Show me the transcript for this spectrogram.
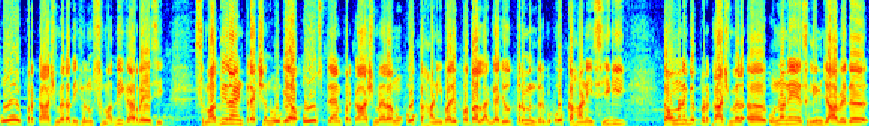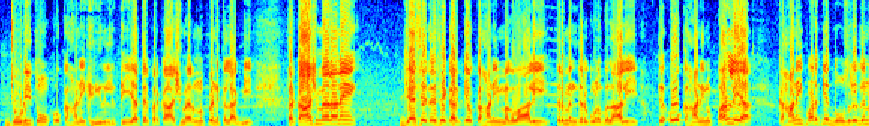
ਉਹ ਪ੍ਰਕਾਸ਼ ਮਹਿਰਾ ਦੀ ਫਿਲਮ ਸਮਾਧੀ ਕਰ ਰਹੇ ਸੀ। ਸਮਾਧੀ ਨਾਲ ਇੰਟਰੈਕਸ਼ਨ ਹੋ ਗਿਆ। ਉਸ ਟਾਈਮ ਪ੍ਰਕਾਸ਼ ਮਹਿਰਾ ਨੂੰ ਉਹ ਕਹਾਣੀ ਬਾਰੇ ਪਤਾ ਲੱਗ ਗਿਆ। ਜਦੋਂ ਧਰਮਿੰਦਰ ਕੋਲ ਉਹ ਕਹਾਣੀ ਸੀਗੀ ਤਾਂ ਉਹਨਾਂ ਨੇ ਵੀ ਪ੍ਰਕਾਸ਼ ਮਹਿਰਾ ਉਹਨਾਂ ਨੇ ਸਲੀਮ ਜਾਵੇਦ ਜੋੜੀ ਤੋਂ ਉਹ ਕਹਾਣੀ ਖਰੀਦ ਲਿੱਤੀ ਆ ਤੇ ਪ੍ਰਕਾਸ਼ ਮਹਿਰਾ ਨੂੰ ਭਿਣਕ ਲੱਗ ਗਈ। ਪ੍ਰਕਾਸ਼ ਮਹਿਰਾ ਨੇ ਜੈਸੇ ਤੈਸੇ ਕਰਕੇ ਉਹ ਕਹਾਣੀ ਮੰਗਵਾ ਲਈ, ਧਰਮਿੰਦਰ ਕੋਲੋਂ ਬੁਲਾ ਲਈ ਤੇ ਉਹ ਕਹਾਣੀ ਨੂੰ ਪੜ੍ਹ ਲਿਆ। ਕਹਾਣੀ ਪੜ੍ਹ ਕੇ ਦੂਸਰੇ ਦਿਨ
